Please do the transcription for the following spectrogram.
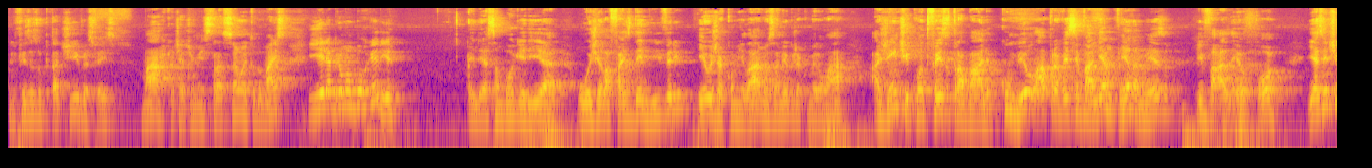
Ele fez as optativas, fez marketing, administração e tudo mais. E ele abriu uma hamburgueria. Ele, essa hamburgueria, hoje ela faz delivery. Eu já comi lá, meus amigos já comeram lá. A gente, enquanto fez o trabalho, comeu lá para ver se valia a pena mesmo. E valeu, pô. E a gente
